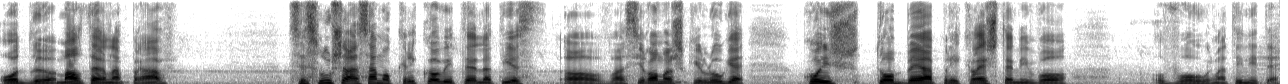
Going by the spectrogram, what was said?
од малтерна прав, се слушаа само криковите на тие ова, сиромашки луѓе кои што беа приклештени во во урнатините.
